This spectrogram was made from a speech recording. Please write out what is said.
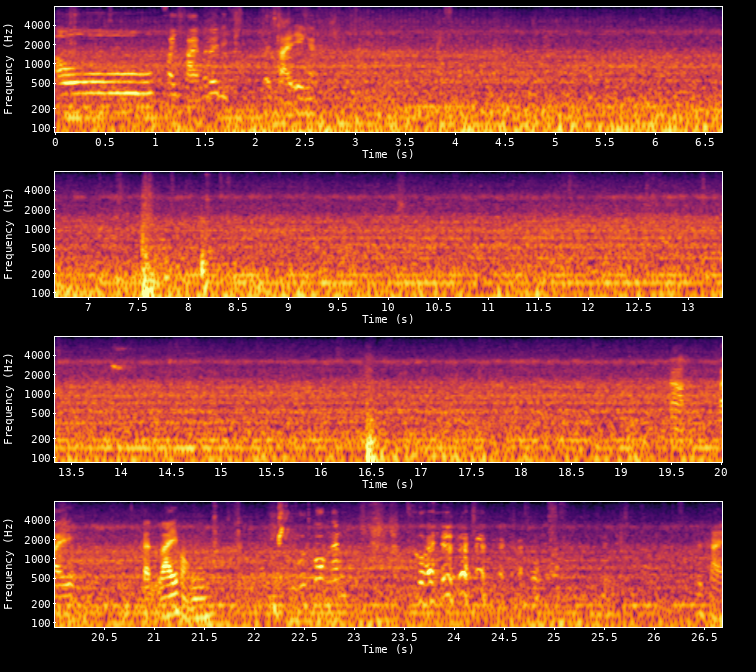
เอาไฟฉายมาด้วยดิ ไฟฉายเองอะ ไปกัดไลท์ของกล้องนั้นสวยถ่าย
